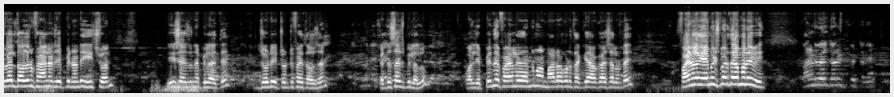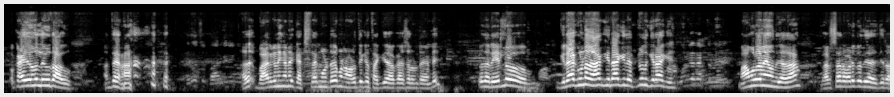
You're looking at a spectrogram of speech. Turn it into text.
Twelve thousand five hundred చెప్పిండండి ఈచ్ వన్. ఈ సైజు ఉన్న పిల్లలు అయితే జోడి ట్వంటీ ఫైవ్ థౌసండ్. పెద్ద సైజు పిల్లలు. వాళ్ళు చెప్పింది ఫైనల్ కదండి మనం మాట్లాడు కూడా తగ్గే అవకాశాలు ఉంటాయి. ఫైనల్గా ఏమి ఇచ్చి పెడతాయి మరి ఇవి? ఒక ఐదు వందలు దిగుతావు అంతేనా? అదే బార్గెనింగ్ అనేది ఖచ్చితంగా ఉంటుంది మనం అడిగితే తగ్గే అవకాశాలు ఉంటాయండి. రేట్లు గిరాకీ ఉండదా గిరాకీ ఇది ఎట్లుంది గిరాకీ? మామూలుగానే ఉంది కదా? వర్షాలు పడి కొద్దిగా జర.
